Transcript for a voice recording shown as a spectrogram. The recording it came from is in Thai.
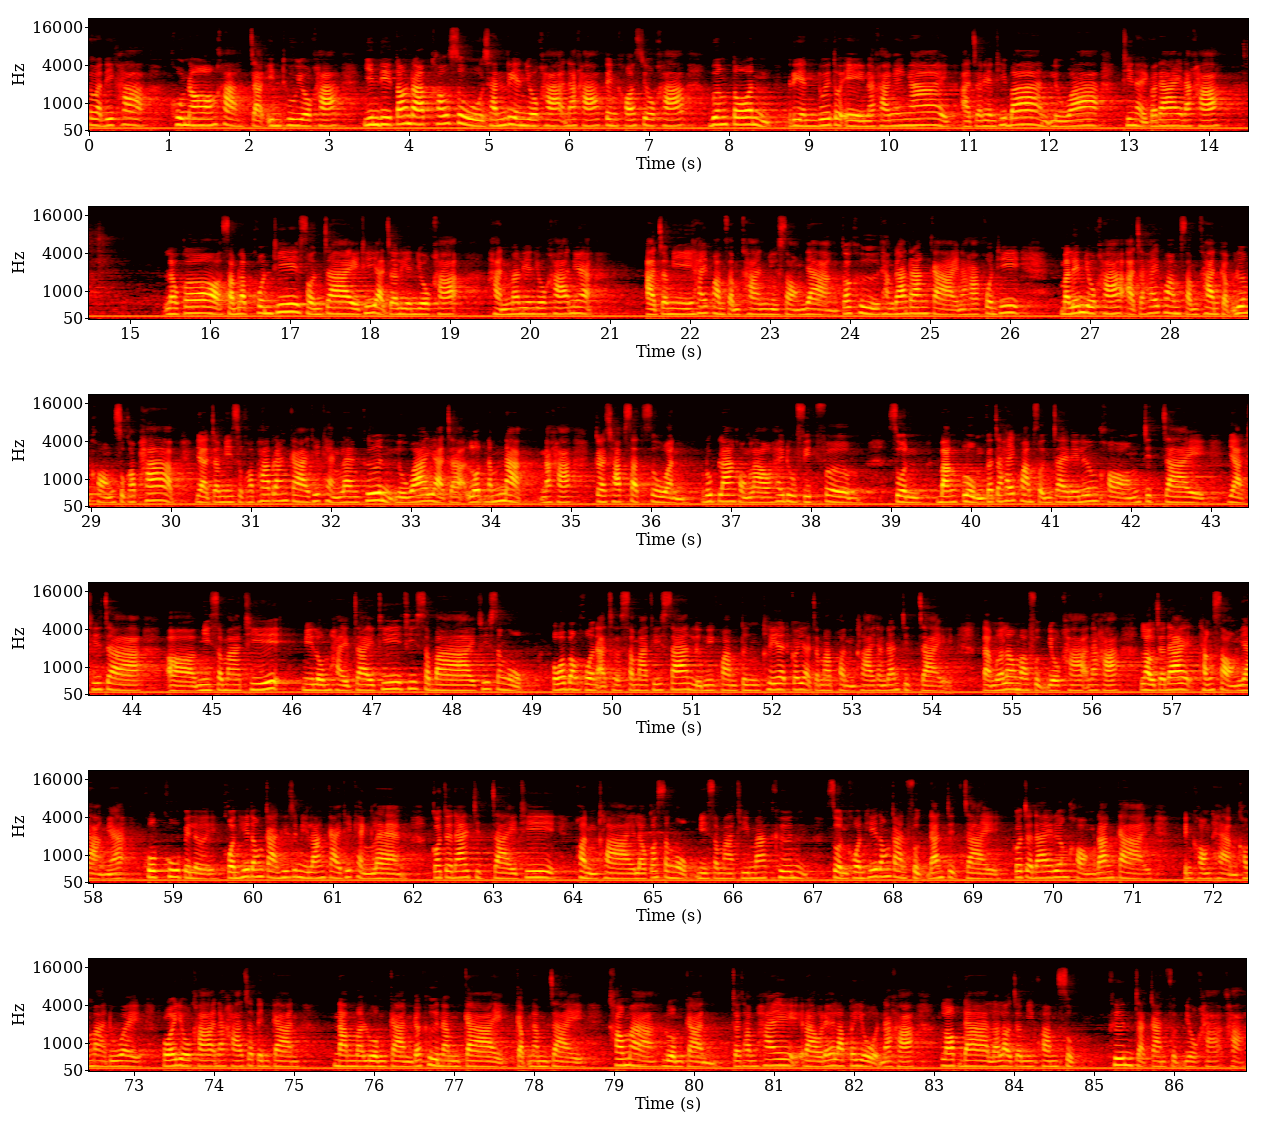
สวัสดีค่ะ ครูน้องค่ะ จาก Into Yoga ยินดีต้อนรับเข้าสู่ชั้นเรียนโยคะนะคะ เป็นคอร์สโยคะเบื้องต้นเรียนด้วยตัวเองนะคะ ง่ายๆ อาจจะเรียนที่บ้านหรือว่าที่ไหนก็ได้นะคะ แล้วก็สำหรับคนที่สนใจที่อยากจะเรียนโยคะ หันมาเรียนโยคะเนี่ยอาจจะมีให้ความสำคัญอยู่2อย่างก็คือทางด้านร่างกายนะคะ คนที่ มาเล่นโยคะอาจจะให้ความสำคัญกับเรื่องของสุขภาพ อยากจะมีสุขภาพร่างกายที่แข็งแรงขึ้น หรือว่าอยากจะลดน้ำหนักนะคะ กระชับสัดส่วน รูปร่างของเราให้ดูฟิตเฟิร์มส่วนบางกลุ่มก็จะให้ความสนใจในเรื่องของจิตใจ อยากที่จะมีสมาธิ มีลมหายใจที่ที่สบายที่สงบ ราะว่าบางคนอาจจะสมาธิสั้น หรือมีความตึงเครียด ก็อยากจะมาผ่อนคลายทางด้านจิตใจ แต่เมื่อเรามาฝึกโยคะนะคะ เราจะได้ทั้งสองอย่างเนี้ยควบคู่ไปเลย คนที่ต้องการที่จะมีร่างกายที่แข็งแรง ก็จะได้จิตใจที่ผ่อนคลายแล้วก็สงบมีสมาธิมากขึ้น ส่วนคนที่ต้องการฝึกด้านจิตใจ ก็จะได้เรื่องของร่างกายเป็นของแถมเข้ามาด้วย เพราะว่าโยคะนะคะจะเป็นการนำมารวมกันก็คือนำกายกับนำใจ เข้ามารวมกัน จะทำให้เราได้รับประโยชน์นะคะ รอบด้านแล้วเราจะมีความสุขขึ้นจากการฝึกโยคะค่ะ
